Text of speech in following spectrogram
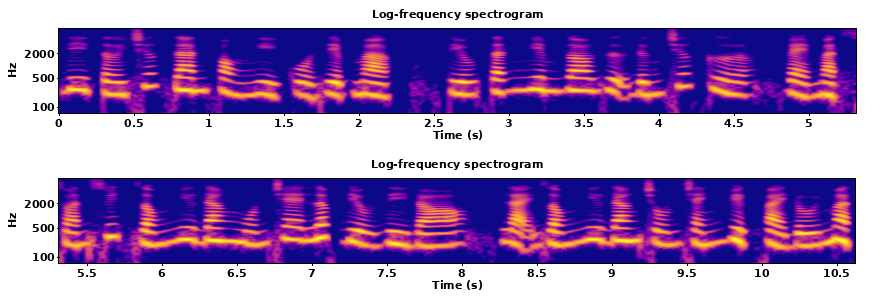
Đi tới trước gian phòng nghỉ của Diệp Mạc, Tiếu tẫn nghiêm do dự đứng trước cửa, vẻ mặt xoắn suýt giống như đang muốn che lấp điều gì đó, lại giống như đang trốn tránh việc phải đối mặt.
